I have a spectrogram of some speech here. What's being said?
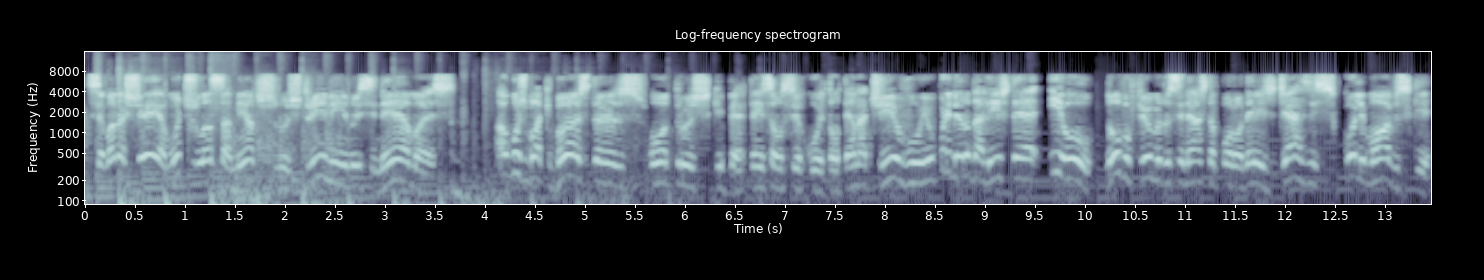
Semana cheia, muitos lançamentos no streaming e nos cinemas. Alguns blockbusters, outros que pertencem ao circuito alternativo, e o primeiro da lista é E.O., novo filme do cineasta polonês Jerzy Skolimowski,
